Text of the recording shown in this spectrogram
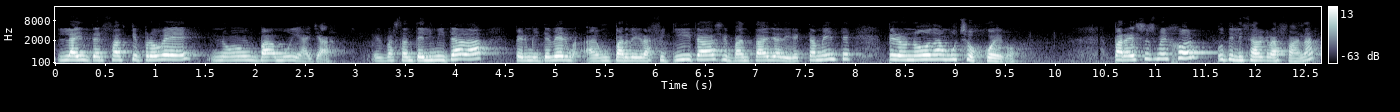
la interfaz que provee no va muy allá. Es bastante limitada, permite ver un par de grafiquitas en pantalla directamente, pero no da mucho juego. Para eso es mejor utilizar Grafana.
